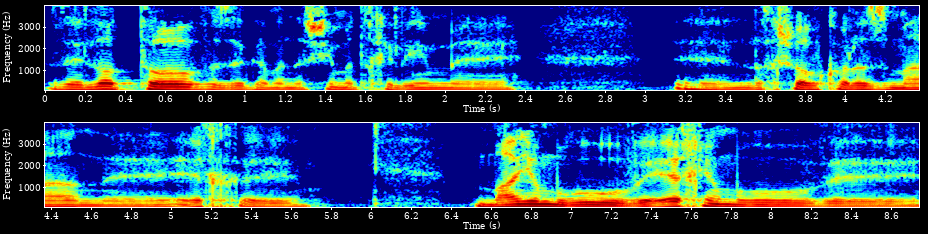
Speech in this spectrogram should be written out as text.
זה לא טוב, זה גם אנשים מתחילים אה, אה, לחשוב כל הזמן איך, מה יאמרו ואיך יאמרו, וזה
